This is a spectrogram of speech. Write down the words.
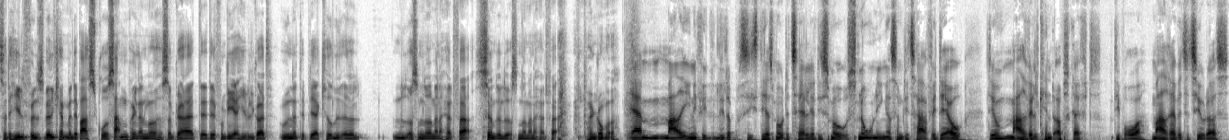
så det hele føles velkendt, men det er bare skruet sammen på en eller anden måde, som gør, at det, det fungerer helt vildt godt, uden at det bliver kedeligt eller lyder som noget, man har hørt før, selvom det lyder som noget, man har hørt før, på en god måde. Jeg er meget enig, for lige der præcis de her små detaljer, de små snoninger, som de tager, for det er jo, det er jo en meget velkendt opskrift, de bruger. Meget repetitivt også.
